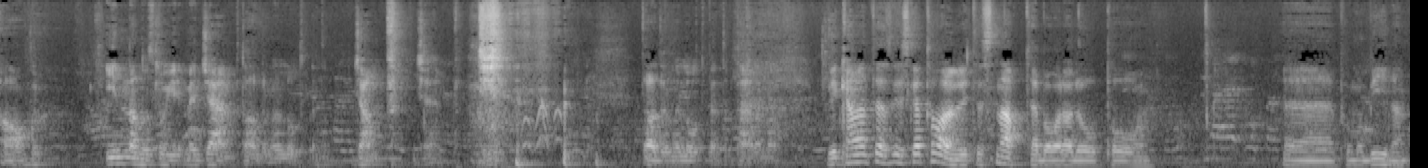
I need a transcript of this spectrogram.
Ja. innan de slog med Jamp då hade de en låt som hette Jump. Jamp. då hade de en låt som hette Panama. Vi kan inte, vi ska ta den lite snabbt här bara då på eh, på mobilen.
